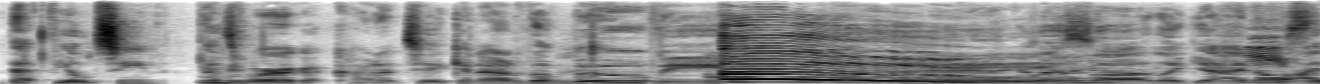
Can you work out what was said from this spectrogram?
that field scene. Mm-hmm. That's where I got kind of taken out of the movie. Oh! I saw, like yeah, I know. He's I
